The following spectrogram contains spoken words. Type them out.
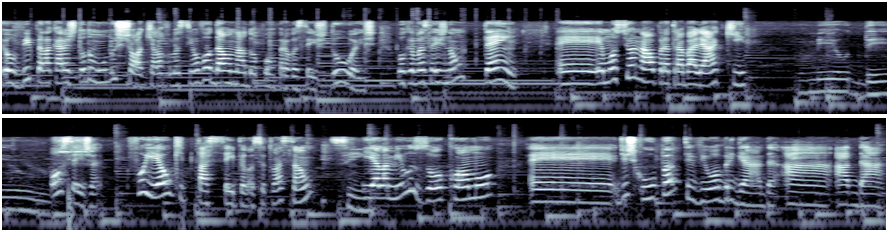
eu vi pela cara de todo mundo o choque. Ela falou assim: "Eu vou dar um nadopor para vocês duas, porque vocês não têm é, emocional para trabalhar aqui". Meu Deus. Ou seja, fui eu que passei pela situação Sim. e ela me usou como é, desculpa, se viu obrigada a, a dar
